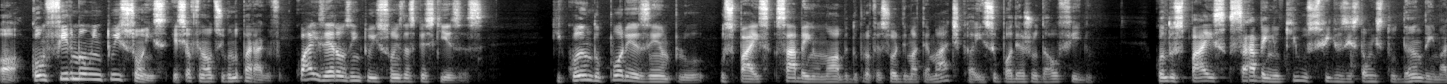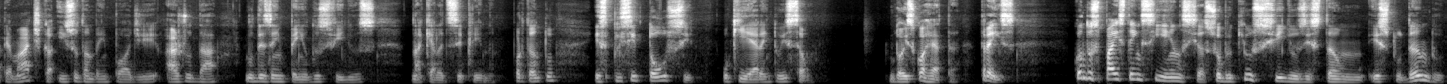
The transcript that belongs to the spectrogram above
Ó, confirmam intuições. Esse é o final do segundo parágrafo. Quais eram as intuições das pesquisas? Que quando, por exemplo, os pais sabem o nome do professor de matemática, isso pode ajudar o filho. Quando os pais sabem o que os filhos estão estudando em matemática, isso também pode ajudar no desempenho dos filhos naquela disciplina. Portanto, explicitou-se o que era intuição. 2 correta. 3. Quando os pais têm ciência sobre o que os filhos estão estudando,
